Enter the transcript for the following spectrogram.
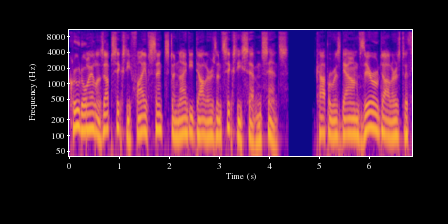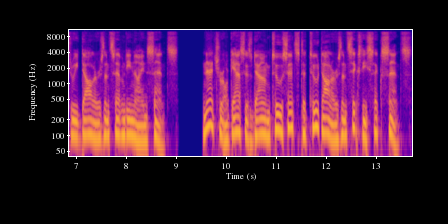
Crude oil is up 65 cents to $90.67. Copper is down $0 to $3.79. Natural gas is down 2 cents to $2.66.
